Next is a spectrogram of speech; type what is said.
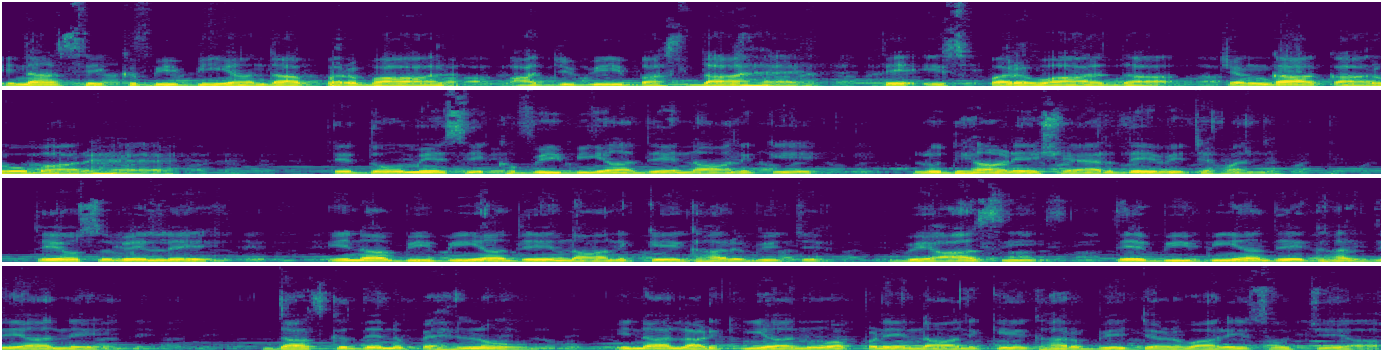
ਇਹਨਾਂ ਸਿੱਖ ਬੀਬੀਆਂ ਦਾ ਪਰਿਵਾਰ ਅੱਜ ਵੀ ਬਸਦਾ ਹੈ ਤੇ ਇਸ ਪਰਿਵਾਰ ਦਾ ਚੰਗਾ ਕਾਰੋਬਾਰ ਹੈ। ਤੇ ਦੋਵੇਂ ਸਿੱਖ ਬੀਬੀਆਂ ਦੇ ਨਾਨਕੇ ਲੁਧਿਆਣੇ ਸ਼ਹਿਰ ਦੇ ਵਿੱਚ ਹਨ ਤੇ ਉਸ ਵੇਲੇ ਇਹਨਾਂ ਬੀਬੀਆਂ ਦੇ ਨਾਨਕੇ ਘਰ ਵਿੱਚ ਵਿਆਹ ਸੀ ਤੇ ਬੀਬੀਆਂ ਦੇ ਘਰਦਿਆਂ ਨੇ 10 ਦਿਨ ਪਹਿਲੋਂ ਇਹਨਾਂ ਲੜਕੀਆਂ ਨੂੰ ਆਪਣੇ ਨਾਨਕੇ ਘਰ ਭੇਜਣ ਬਾਰੇ ਸੋਚਿਆ,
